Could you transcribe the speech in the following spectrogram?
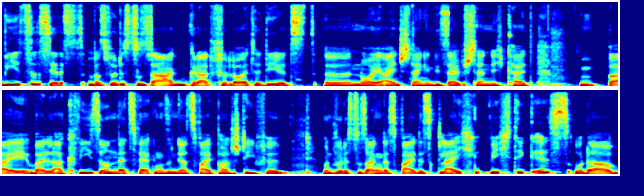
wie ist es jetzt, was würdest du sagen, gerade für Leute, die jetzt äh, neu einsteigen in die Selbstständigkeit? Bei, weil Akquise und Netzwerken sind ja zwei Paar Stiefel. Und würdest du sagen, dass beides gleich wichtig ist oder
